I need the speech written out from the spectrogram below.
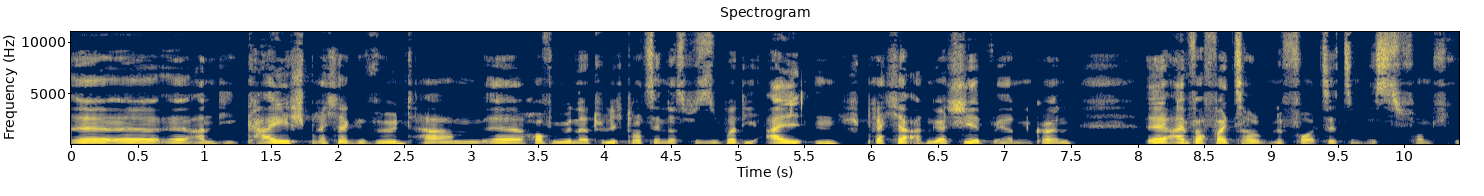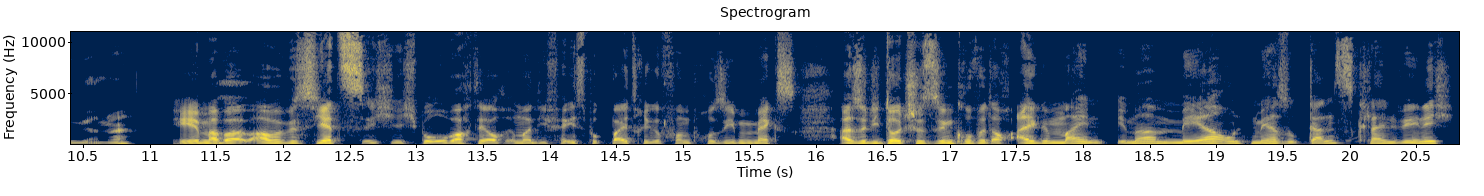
äh, äh, an die Kai-Sprecher gewöhnt haben, äh, hoffen wir natürlich trotzdem, dass wir super die alten Sprecher engagiert werden können. Äh, einfach weil es halt eine Fortsetzung ist von früher, ne? Eben, aber, aber bis jetzt, ich, ich beobachte ja auch immer die Facebook-Beiträge von Pro7 Max. Also die deutsche Synchro wird auch allgemein immer mehr und mehr so ganz klein wenig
